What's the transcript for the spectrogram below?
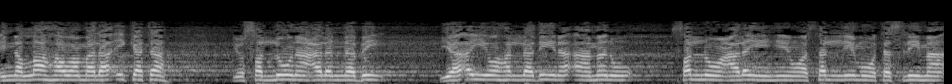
إن الله وملائكته يصلون على النبي يا أيها الذين آمنوا صلوا عليه وسلموا تسليما.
